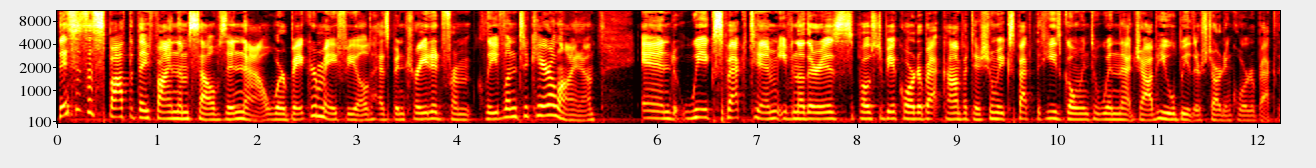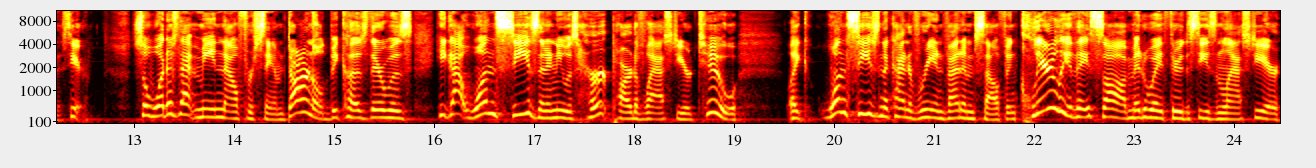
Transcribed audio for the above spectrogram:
this is the spot that they find themselves in now where Baker Mayfield has been traded from Cleveland to Carolina and we expect him even though there is supposed to be a quarterback competition we expect that he's going to win that job. He will be their starting quarterback this year. So what does that mean now for Sam Darnold? Because there was he got one season and he was hurt part of last year too. Like one season to kind of reinvent himself. And clearly they saw midway through the season last year,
